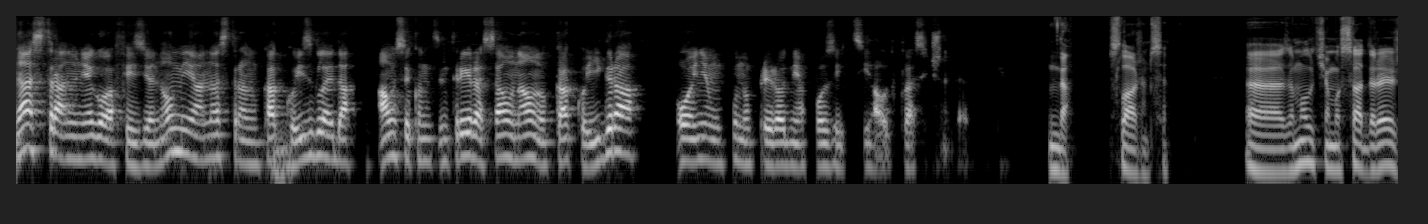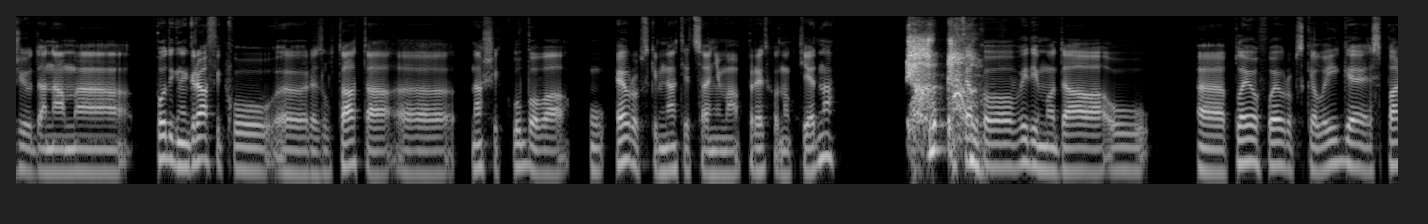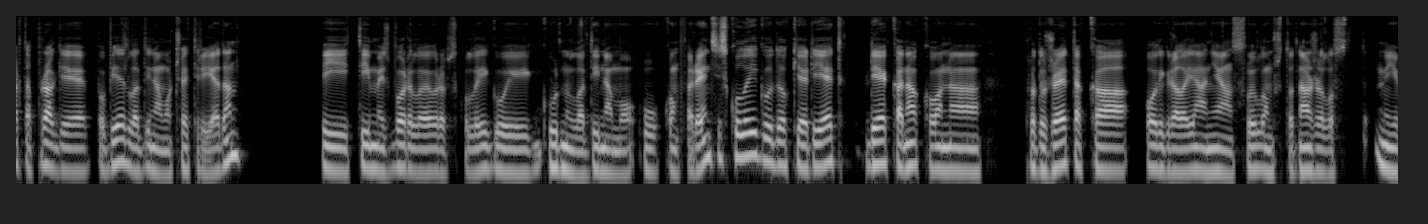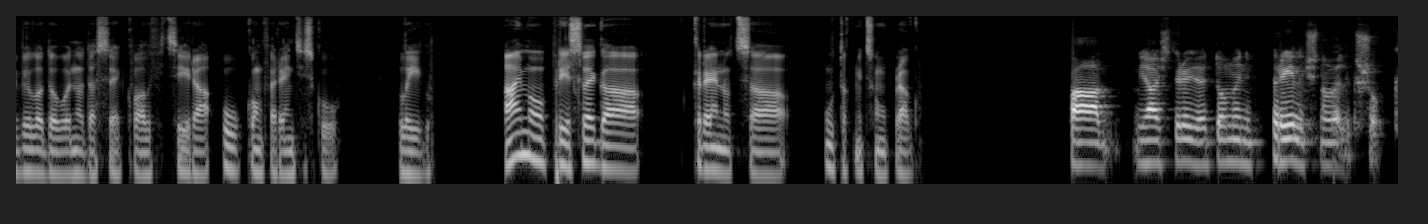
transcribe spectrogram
na stranu njegova fizionomija, na stranu kako izgleda, a on se koncentrira samo na ono kako igra, ovo je njemu puno prirodnija pozicija od klasične devetke. Da, slažem se. E, zamolit ćemo sad režiju da nam e, podigne grafiku e, rezultata e, naših klubova u europskim natjecanjima prethodnog tjedna. Tako vidimo da u e, playoffu Europske lige Sparta Prag je pobjedila Dinamo 4-1 i time izborila Europsku ligu i gurnula Dinamo u konferencijsku ligu, dok je Rijeka nakon produžetaka odigrala 1-1 s Lilom, što nažalost nije bilo dovoljno da se kvalificira u konferencijsku ligu. Ajmo prije svega krenuti sa utakmicom u Pragu. Pa ja ću ti reći da je to meni prilično velik šok.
